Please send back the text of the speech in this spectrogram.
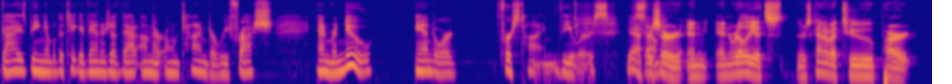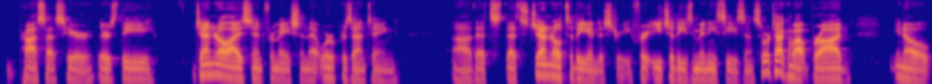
guys being able to take advantage of that on their own time to refresh and renew and or first time viewers. Yeah, so. for sure. And and really it's there's kind of a two part process here. There's the generalized information that we're presenting uh, that's that's general to the industry for each of these mini seasons. So we're talking about broad, you know,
